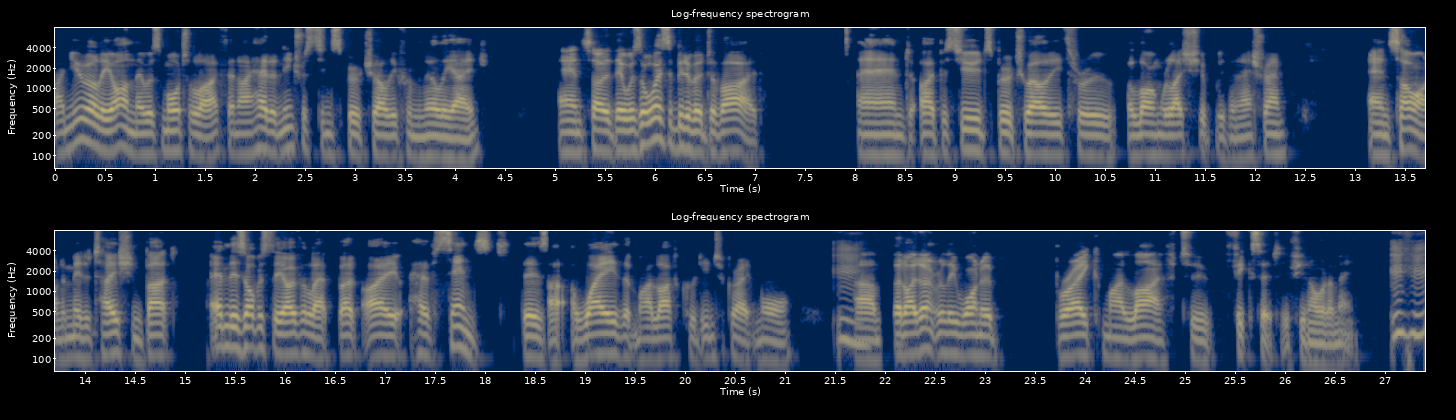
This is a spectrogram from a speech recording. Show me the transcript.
I knew early on there was more to life, and I had an interest in spirituality from an early age. And so there was always a bit of a divide. And I pursued spirituality through a long relationship with an ashram and so on, and meditation. But and there's obviously overlap, but I have sensed there's a, a way that my life could integrate more. Mm. Um, but I don't really want to break my life to fix it, if you know what I mean. Mm-hmm.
